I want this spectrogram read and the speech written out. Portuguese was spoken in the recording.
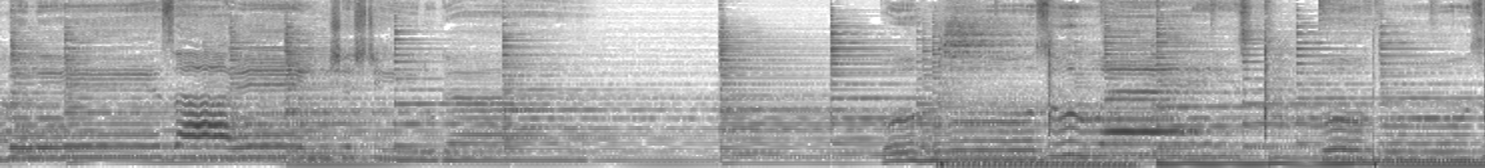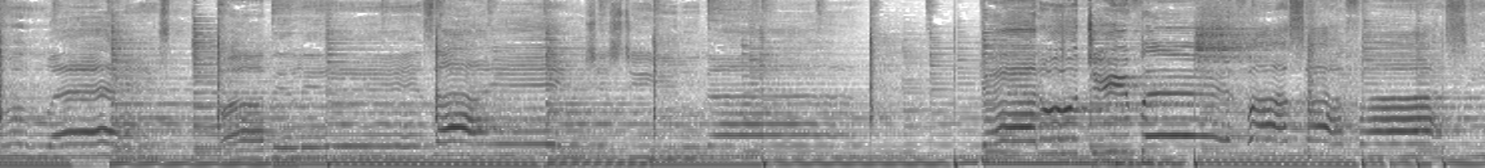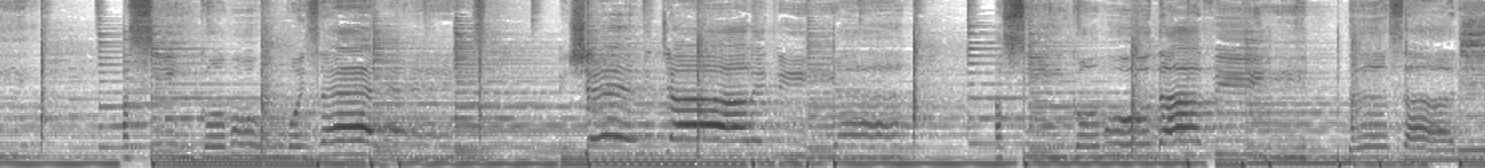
beleza enche este lugar. assim como Moisés, encher-me de alegria, assim como Davi, dançarei.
